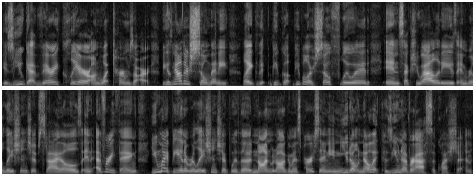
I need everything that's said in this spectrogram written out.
is you get very clear on what terms are because now there's so many. Like the, people people are so fluid in sexualities, in relationship styles, in everything. You might be in a relationship with a non-monogamous person and you don't know it cuz you never asked the question,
